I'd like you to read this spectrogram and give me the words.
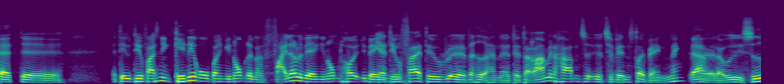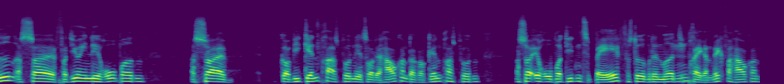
at... Øh, at det, er jo, det er jo faktisk en generobring enormt, eller en fejlaflevering enormt højt i banen. Ja, det er jo faktisk, det er jo, øh, hvad hedder han, det er Darami, der har den til, til venstre i banen, ikke? Ja. Eller ude i siden, og så får de jo egentlig erobret den, og så går vi genpres på den, jeg tror det er Havkon, der går genpres på den, og så erobrer de den tilbage, forstået på den måde, mm. at de mm. prikker den væk fra Havkon.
